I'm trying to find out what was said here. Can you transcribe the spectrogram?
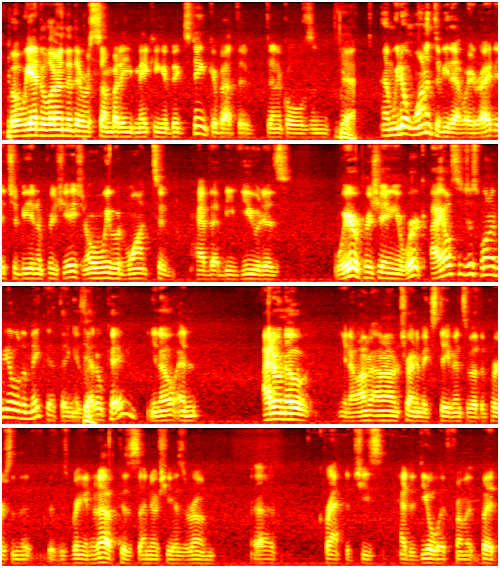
but we had to learn that there was somebody making a big stink about the tentacles and Yeah. and we don't want it to be that way, right? It should be an appreciation, or we would want to have that be viewed as we're appreciating your work. I also just want to be able to make that thing. Is Yeah. that okay? You know, and I don't know. You know, I'm, I'm not trying to make statements about the person that, that was bringing it up because I know she has her own uh, crap that she's had to deal with from it. But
